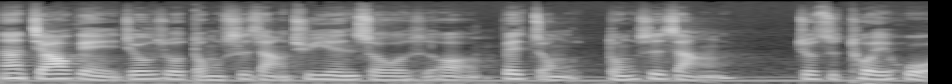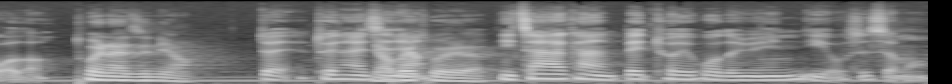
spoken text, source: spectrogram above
那交给就是说董事长去验收的时候，被总董事长就是退货了，退那只鸟，对，退那只鸟。被退了。你猜猜看，被退货的原因理由是什么？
